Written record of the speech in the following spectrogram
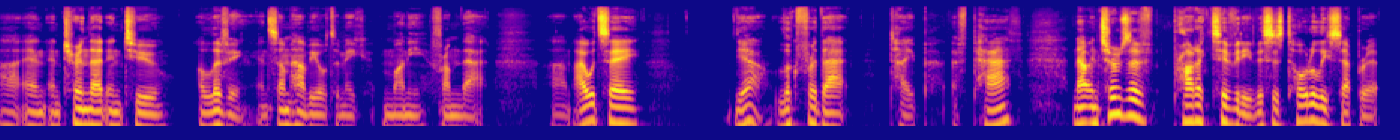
uh, and and turn that into a living and somehow be able to make money from that. Um, I would say, yeah, look for that type of path. Now, in terms of productivity, this is totally separate.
